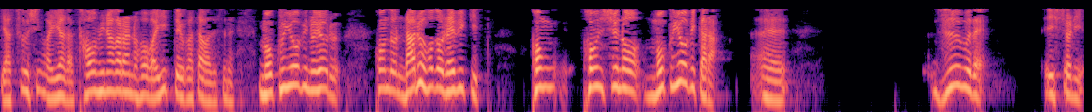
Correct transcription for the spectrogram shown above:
いや、通信は嫌だ。顔見ながらの方がいいっていう方はですね、木曜日の夜、今度、なるほどレビキ今、今週の木曜日から、えー、ズームで一緒に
